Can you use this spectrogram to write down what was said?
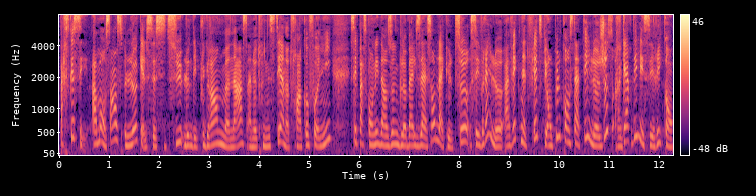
parce que c'est à mon sens là qu'elle se situe l'une des plus grandes menaces à notre unicité, à notre francophonie. C'est parce qu'on est dans une globalisation de la culture. C'est vrai là, avec Netflix, puis on peut le constater là, juste regarder les séries qu'on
